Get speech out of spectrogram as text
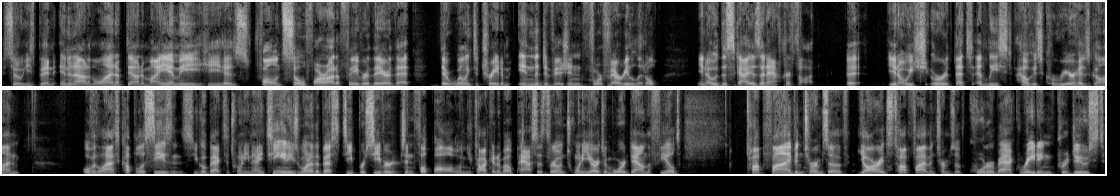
So he's been in and out of the lineup down in Miami. He has fallen so far out of favor there that they're willing to trade him in the division for very little. You know, this guy is an afterthought. Uh, you know, he sh- or that's at least how his career has gone over the last couple of seasons. You go back to 2019, he's one of the best deep receivers in football. When you're talking about passes thrown 20 yards or more down the field, top five in terms of yards, top five in terms of quarterback rating produced.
